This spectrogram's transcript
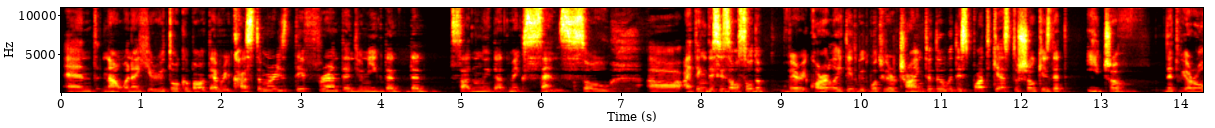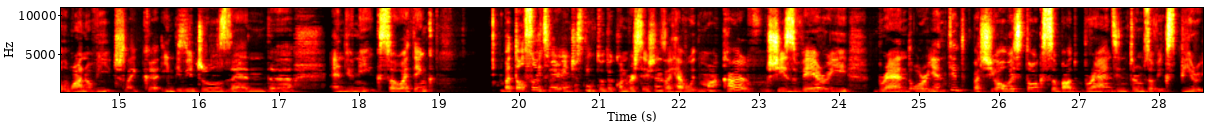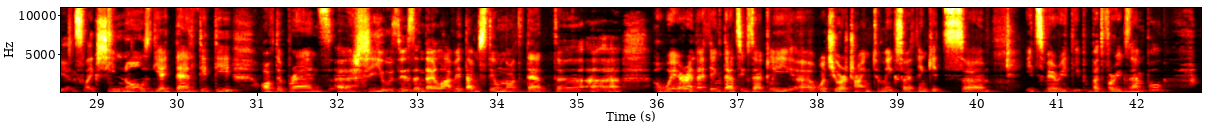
And now, when I hear you talk about every customer is different and unique, then then suddenly that makes sense. So, uh, I think this is also the very correlated with what we are trying to do with this podcast to showcase that each of that we are all one of each, like uh, individuals and uh, and unique. So I think, but also it's very interesting to the conversations I have with Maka. She's very brand oriented, but she always talks about brands in terms of experience. Like she knows the identity of the brands uh, she uses, and I love it. I'm still not that uh, uh, aware, and I think that's exactly uh, what you are trying to make. So I think it's it's very deep. But for example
